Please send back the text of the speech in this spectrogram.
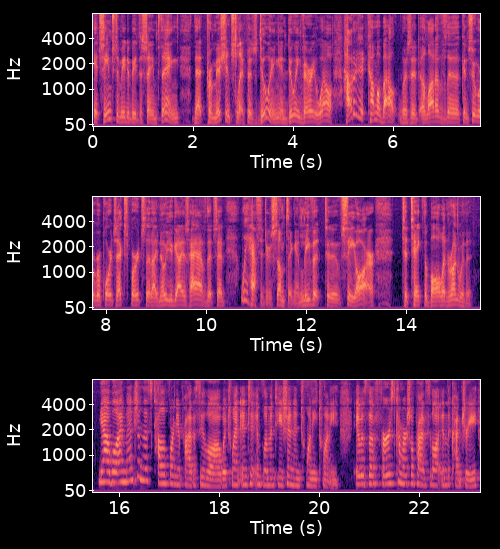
it seems to me to be the same thing that permission slip is doing and doing very well. How did it come about? Was it a lot of the Consumer Reports experts that I know you guys have that said, we have to do something and leave it to CR to take the ball and run with it? Yeah, well, I mentioned this California privacy law, which went into implementation in 2020. It was the first commercial privacy law in the country,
